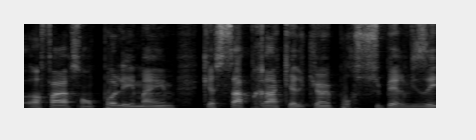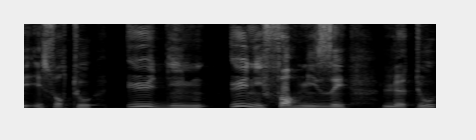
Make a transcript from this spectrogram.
offerts sont pas les mêmes que ça prend quelqu'un pour superviser et surtout uni- uniformiser le tout.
